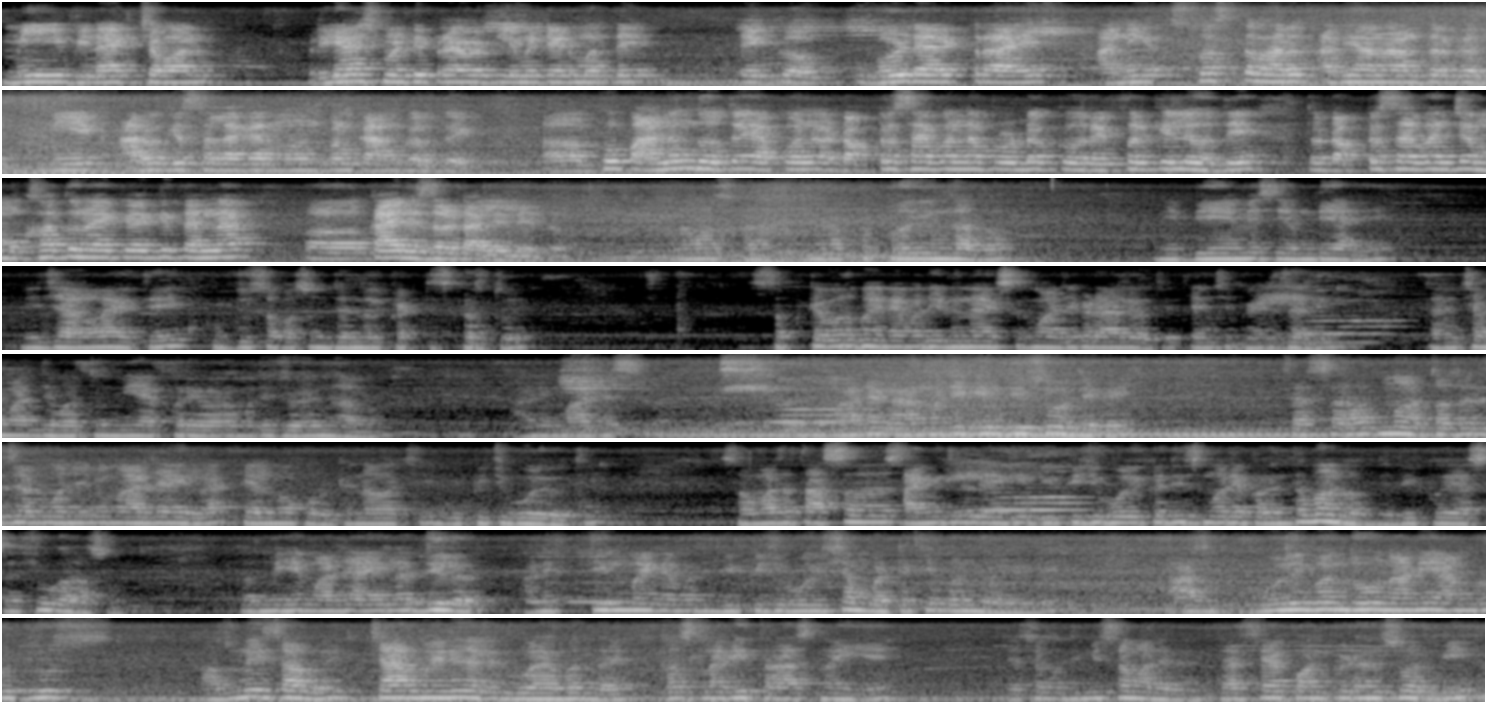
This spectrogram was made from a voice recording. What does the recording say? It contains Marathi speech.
मी विनायक चव्हाण रियांश मल्टी प्रायव्हेट लिमिटेडमध्ये एक गोल्ड डायरेक्टर आहे आणि स्वस्थ भारत अभियानाअंतर्गत मी एक आरोग्य सल्लागार म्हणून पण काम करतोय. खूप आनंद होतोय. आपण डॉक्टर साहेबांना प्रोडक्ट रेफर केले होते. तर डॉक्टर साहेबांच्या मुखातून ऐकूया की त्यांना काय रिझल्ट आलेले आहेत. नमस्कार. मी डॉक्टर प्रवीण जाधव. मी B M S M D आहे. मी जालना येथे खूप दिवसापासून जनरल प्रॅक्टिस करतोय. सप्टेंबर महिन्यामध्ये विनायक सर माझ्याकडे आले होते. त्यांची भेट झाली. त्यांच्या माध्यमातून मी या परिवारामध्ये जॉईन झालो. आणि माझे माझ्या घरामध्ये हे इश्यू होते काही. त्यात सर्वात महत्त्वाचा रिझल्ट म्हणजे मी माझ्या आईला केल्मा कोर्टे नावाची बीपीची गोळी होती. समाजात असं सांगितलेलं आहे की बीपीची गोळी कधीच मरेपर्यंत बंद होत नाही. बीपी असं शुगर असो. तर मी हे माझ्या आईला दिलं आणि तीन महिन्यामध्ये बीपीची गोळी शंभर टक्के बंद झालेली आज गोळी बंद होऊन आणि अमृत ज्यूस अजूनही चालू आहे. चार महिने झालेत गोळ्या बंद आहेत. कसलाही त्रास नाही आहे त्याच्यामध्ये मी समाधान आहे. त्याच्या कॉन्फिडन्सवर मी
